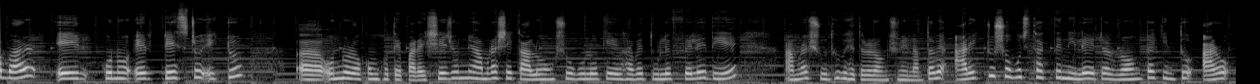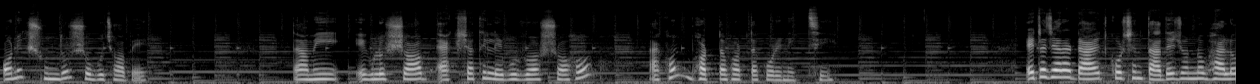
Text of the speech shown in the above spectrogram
আবার এর কোনো, এর টেস্টও একটু অন্যরকম হতে পারে। সেজন্য আমরা সেই কালো অংশগুলোকে এভাবে তুলে ফেলে দিয়ে আমরা শুধু ভেতরের অংশ নিলাম। তবে আরেকটু সবুজ থাকতে নিলে এটার রঙটা কিন্তু আরও অনেক সুন্দর সবুজ হবে। তা আমি এগুলো সব একসাথে লেবুর রস সহ এখন ভর্তা ভর্তা করে নিচ্ছি। এটা যারা ডায়েট করছেন তাদের জন্য ভালো।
